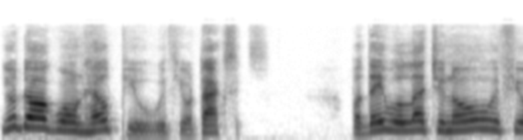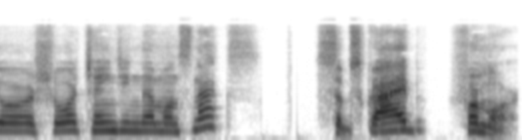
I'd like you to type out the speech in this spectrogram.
your dog won't help you with your taxes, but they will let you know if you're shortchanging them on snacks. Subscribe for more.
